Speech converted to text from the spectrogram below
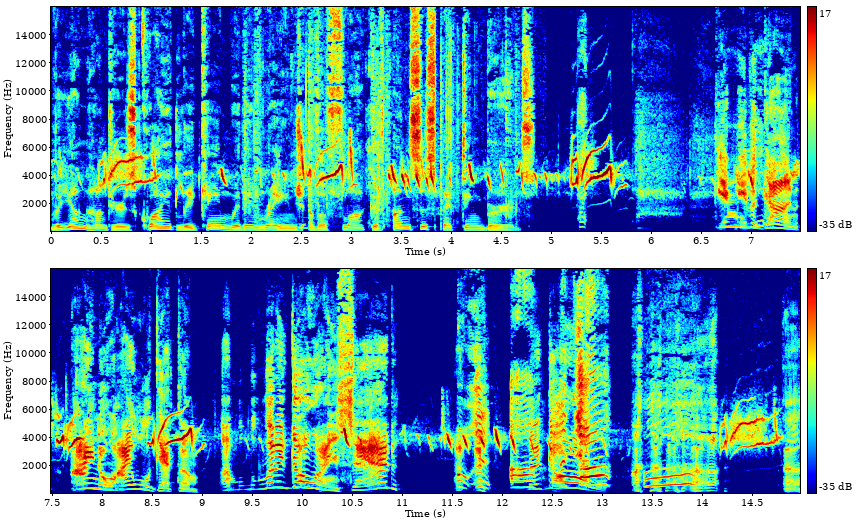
The young hunters quietly came within range of a flock of unsuspecting birds. Give me the gun. I know I will get them. Uh, let it go, I said. Oh, uh, Let uh, go. Uh,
